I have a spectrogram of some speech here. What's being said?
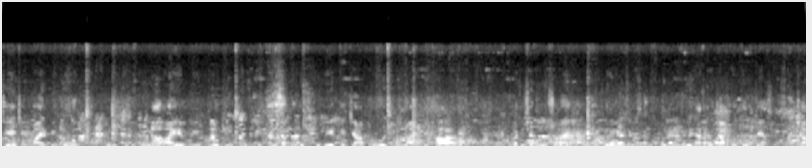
পাচ্ছি এই যে মায়ের বিগ্রহ মায়ের বিগ্রহ কিন্তু এখানকার মধ্যে খুবই একটি জাগ্রহ, একটি মায়ের বিগ্রহ। দেখতে পাচ্ছি সে মনুষ্যমায়ের বিগ্রহ। এত জাগ্রত যে যা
